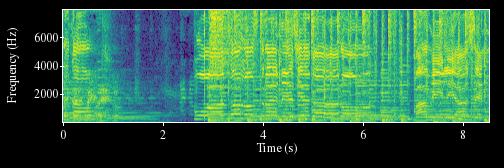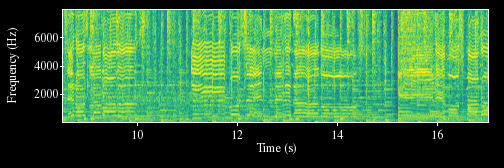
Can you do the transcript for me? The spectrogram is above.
de caos. Cuando los trenes llegaron, familias enteras lavadas, hijos envenenados, queremos manos.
